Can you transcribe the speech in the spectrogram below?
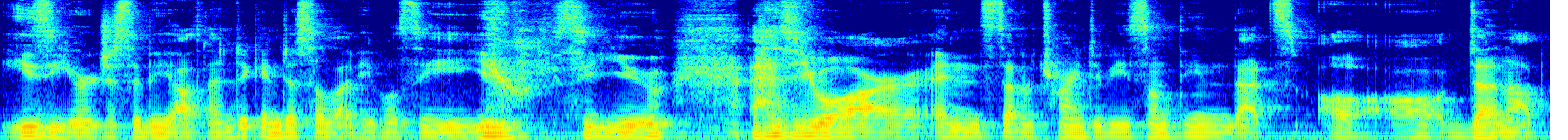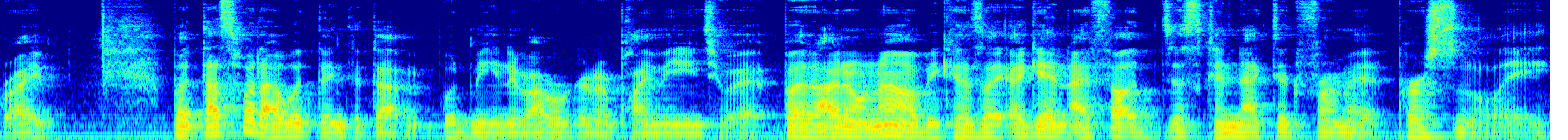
easier just to be authentic and just to let people see you, see you as you are, instead of trying to be something that's all, all done up, right? But that's what I would think that that would mean if I were going to apply meaning to it. But I don't know because I, again, I felt disconnected from it personally.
